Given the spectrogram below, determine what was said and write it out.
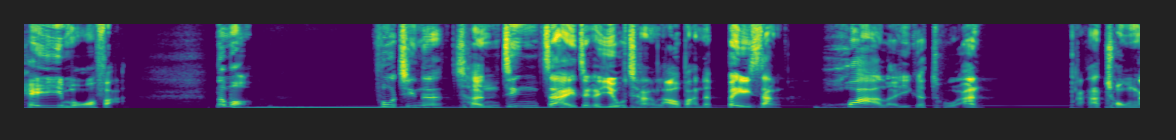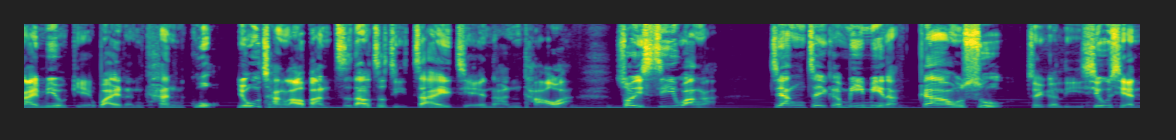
黑魔法。那么，父亲呢，曾经在这个油厂老板的背上画了一个图案。啊，他从来没有给外人看过。油厂老板知道自己在劫难逃啊，所以希望啊，将这个秘密呢告诉这个李修贤，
